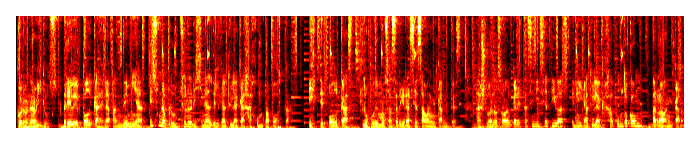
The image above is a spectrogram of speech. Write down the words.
Coronavirus, breve podcast de la pandemia, es una producción original del Gato y la Caja junto a Posta. Este podcast lo podemos hacer gracias a bancantes. Ayúdanos a bancar estas iniciativas en elgatoylacaja.com barra bancar.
